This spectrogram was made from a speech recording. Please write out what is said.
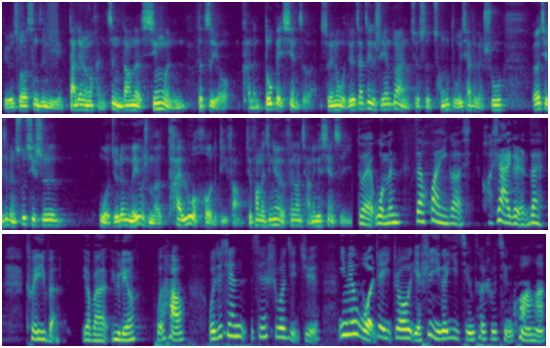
比如说，甚至你大家认为很正当的新闻的自由，可能都被限制了。所以呢，我觉得在这个时间段，就是重读一下这本书，而且这本书其实我觉得没有什么太落后的地方，就放在今天有非常强的一个现实意义。对，我们再换一个下一个人再推一本，要不然雨玲，我好。我就先先说几句，因为我这一周也是一个疫情特殊情况哈，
